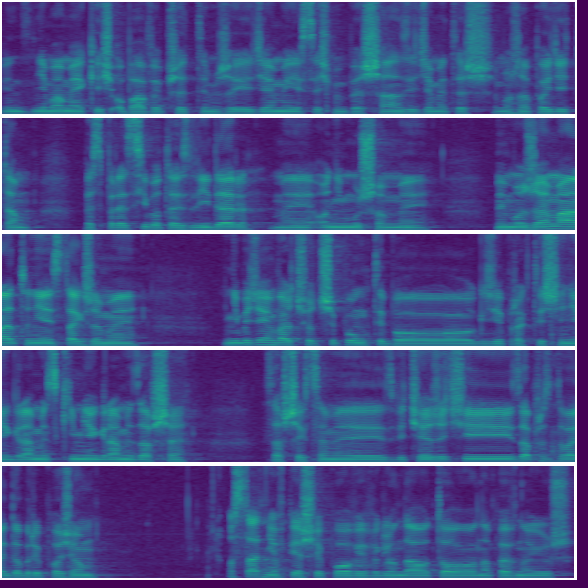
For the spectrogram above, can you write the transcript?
więc nie mamy jakiejś obawy przed tym, że jedziemy, jesteśmy bez szans. Jedziemy też, można powiedzieć, tam bez presji, bo to jest lider. My, oni muszą, my, my możemy, ale to nie jest tak, że my nie będziemy walczyć o trzy punkty, bo gdzie praktycznie nie gramy, z kim nie gramy, zawsze, zawsze chcemy zwyciężyć i zaprezentować dobry poziom. Ostatnio w pierwszej połowie wyglądało to na pewno już,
